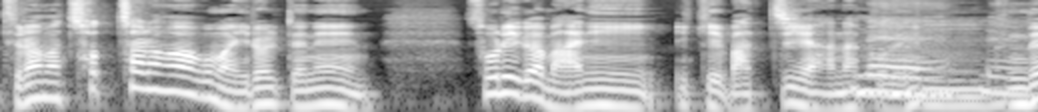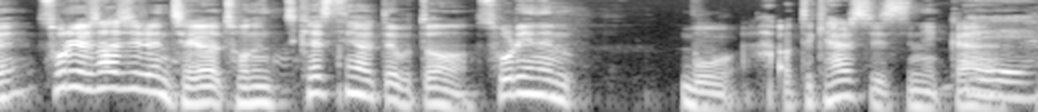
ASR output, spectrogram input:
드라마 첫 촬영하고 막 이럴 때는 소리가 많이 이렇게 맞지 않았거든요. 네, 네. 근데 소리를 사실은 제가 저는 캐스팅할 때부터 소리는 뭐 어떻게 할 수 있으니까 네.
